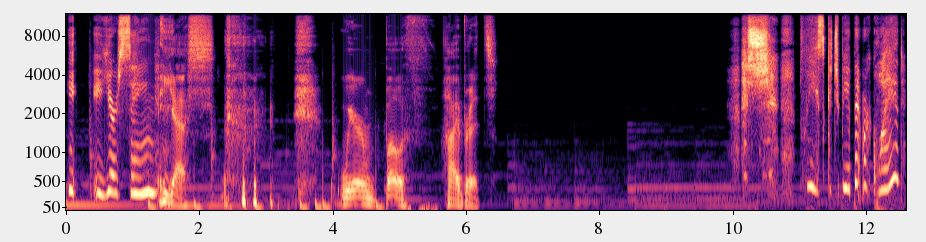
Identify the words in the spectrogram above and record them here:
Y- you're saying. Yes. We're both hybrids. Shh! Please, could you be a bit more quiet?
